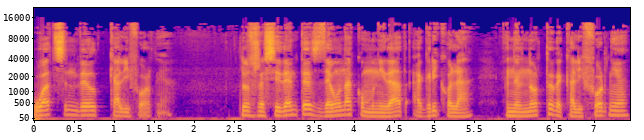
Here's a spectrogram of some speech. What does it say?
Watsonville, California. Los residentes de una comunidad agrícola en el norte de California,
